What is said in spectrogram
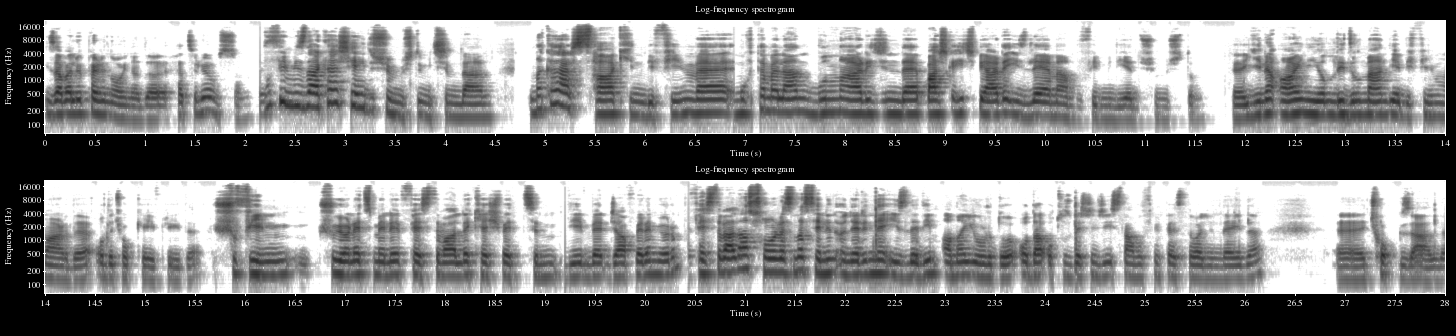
Isabelle Hupperd'in oynadığı. Hatırlıyor musun? Bu filmi izlerken şey düşünmüştüm içimden. Ne kadar sakin bir film ve muhtemelen bunun haricinde başka hiçbir yerde izleyemem bu filmi diye düşünmüştüm. Ee, yine aynı yıl Little Man diye bir film vardı. O da çok keyifliydi. Şu film, şu yönetmeni festivalde keşfettim diye ve cevap veremiyorum. Festivalden sonrasında senin önerinle izlediğim Ana Yurdu. O da 35. İstanbul Film Festivali'ndeydi. Ee, çok güzeldi.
